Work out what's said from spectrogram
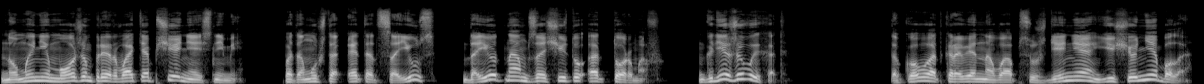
Но мы не можем прервать общение с ними, потому что этот союз дает нам защиту от тормов. Где же выход? Такого откровенного обсуждения еще не было.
